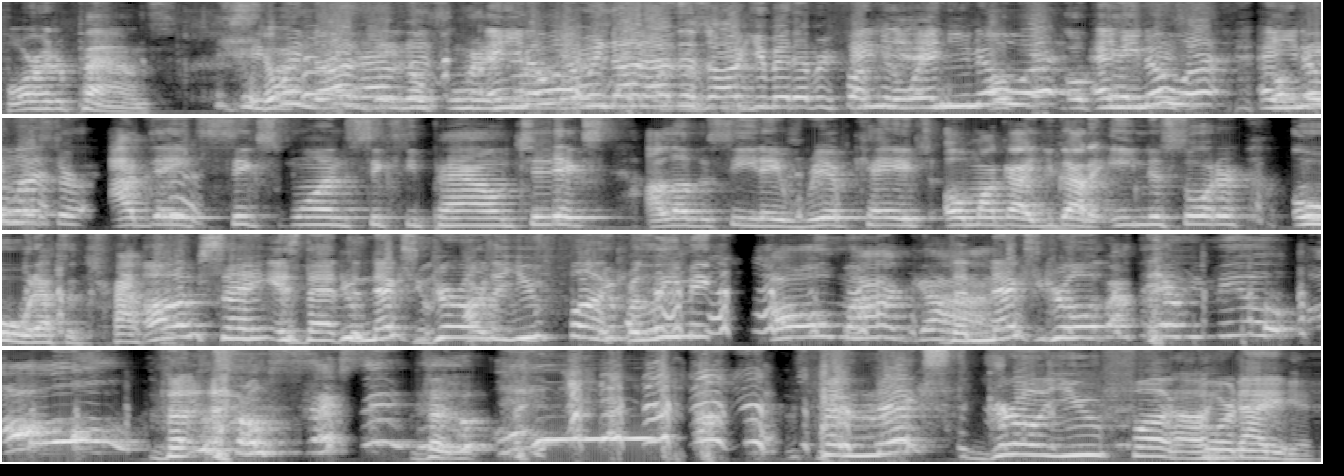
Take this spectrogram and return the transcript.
400 pounds. Can we not have this? And you know what? Can we not have this argument every fucking And, week? and you know what? Okay, and you know what? And you know what? mister, I date 6'1", 60 pound chicks. I love to see they rib cage. Oh my god, you got an eating disorder? Oh, that's attractive. All I'm saying is that the next you- girl that you fuck, you bulimic? Oh my god. The next You girl- go about to every meal. Oh, The- you're so sexy. The- Oh. The next girl you fuck, Oh, Corde,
